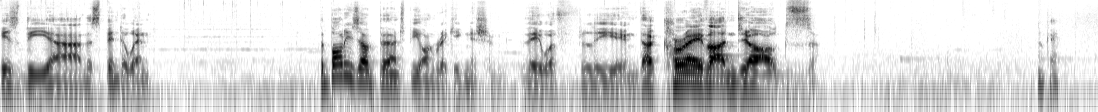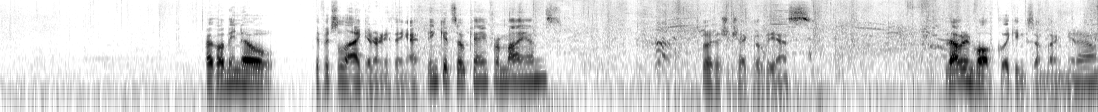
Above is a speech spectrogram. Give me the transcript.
is the uh, the spin to win. The bodies are burnt beyond recognition. They were fleeing the Craven dogs. Okay. Alright, let me know if it's lagging or anything. I think it's okay from my end. Suppose I should check OBS. That would involve clicking something, you know?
